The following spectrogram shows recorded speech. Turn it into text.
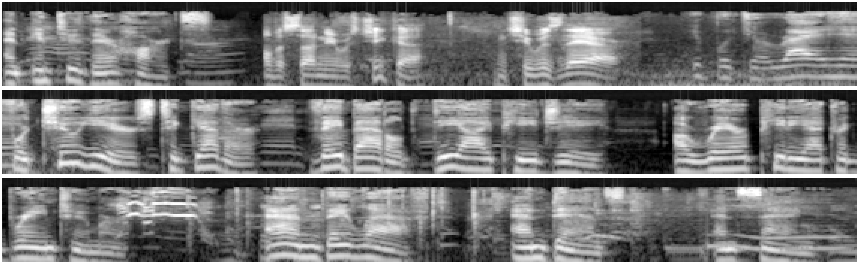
and into their hearts. All of a sudden, here was Chica, and she was there. You put your right hand. For two years, together, they battled DIPG, a rare pediatric brain tumor. And they laughed and danced and sang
